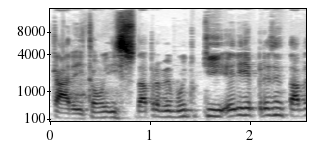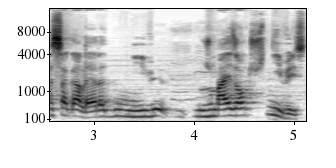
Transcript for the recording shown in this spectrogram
cara, então isso dá pra ver muito que ele representava essa galera de nível, nos mais altos níveis.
